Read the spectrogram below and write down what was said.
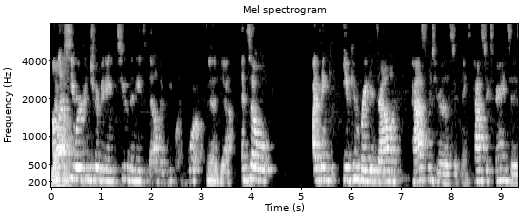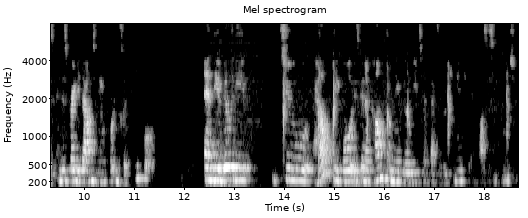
Yeah. unless you were contributing to the needs of the other people in the world. Man, yeah. And so I think you can break it down past materialistic things, past experiences, and just break it down to the importance of people. And the ability to help people is going to come from the ability to effectively communicate and process information.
